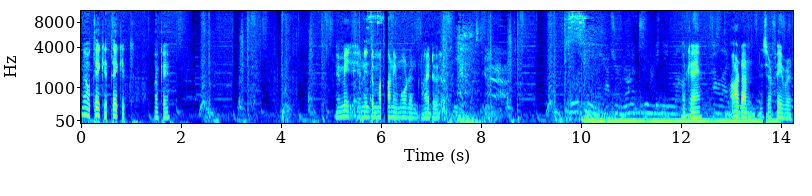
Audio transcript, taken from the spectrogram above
No, take it, take it. Okay. You, me you need the money more than I do. Okay. Ardan is your favorite.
